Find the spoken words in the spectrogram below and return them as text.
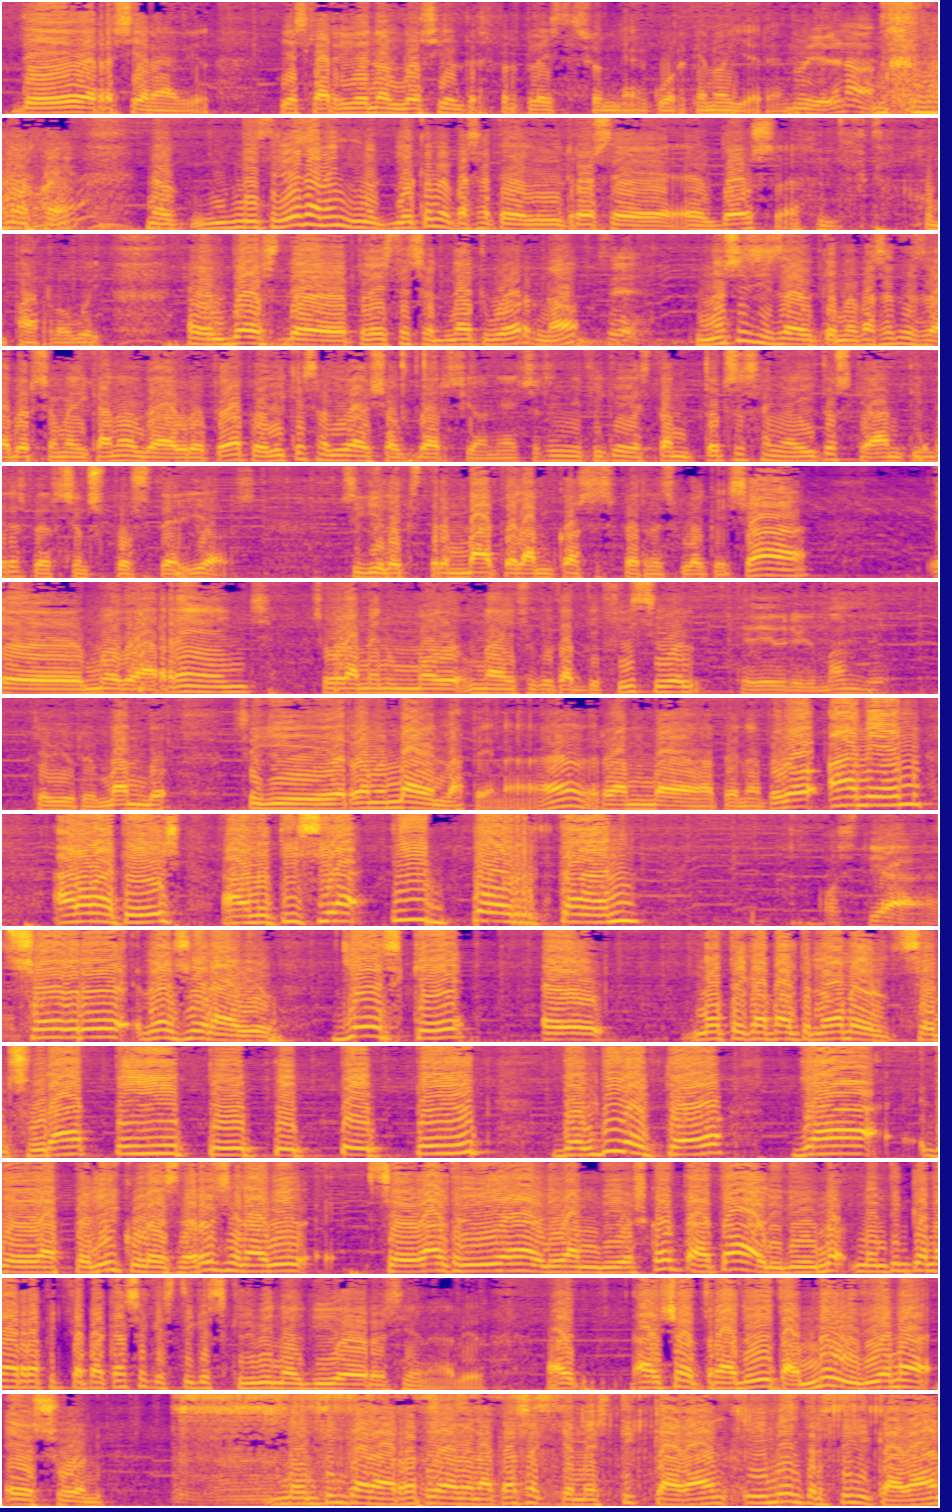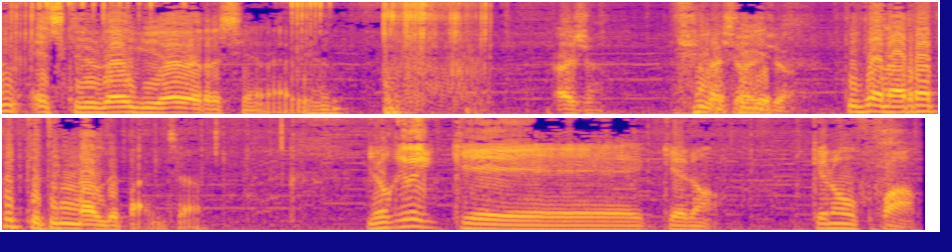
de Resident Evil. I és que arriben el 2 i el 3 per PlayStation Network, que no hi eren. No hi era no, nada. no, misteriosament, no, jo que m'he passat el Rose, el 2, com parlo avui, el 2 de PlayStation Network, no? Sí. No sé si és el que m'ha passat és la versió americana o el d'europea, però dic que salió a Shock Version, i això significa que estan tots els añaditos que van tindre versions posteriors. O sigui, l'Extreme Battle amb coses per desbloquejar, eh, mode arrange, segurament un mode, una dificultat difícil, Que viure el mando. Que viure el mando. O sigui, realment valen la pena, eh? Realment valen la pena. Però anem ara mateix a notícia important Hòstia. sobre Resident Evil. I és que eh, no té cap altre nom, el censurat pip, pip, pip, pip, pip del director ja de les pel·lícules de Resident Evil se l'altre dia li vam dir escolta tal, i diu no, me'n tinc que anar ràpid cap a casa que estic escrivint el guió de Resident Evil A, això traduït al meu idioma és un me'n tinc que anar ràpidament a casa que m'estic cagant i mentre estigui cagant escriuré el guió de Resident Evil Això. Això, això. tinc que anar ràpid que tinc mal de panxa Jo crec que, que no, que no ho fa.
